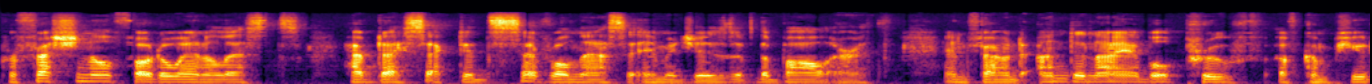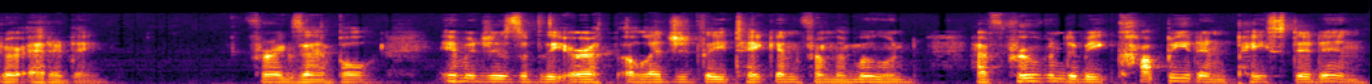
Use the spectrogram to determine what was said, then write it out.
Professional photoanalysts have dissected several NASA images of the ball Earth and found undeniable proof of computer editing. For example, images of the Earth allegedly taken from the Moon have proven to be copied and pasted in,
